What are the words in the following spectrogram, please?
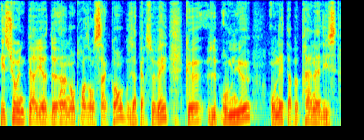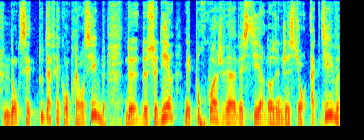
Et sur une période de 1 an, 3 ans, 5 ans, vous apercevez que au mieux on est à peu près à l'indice. Mm. Donc c'est tout à fait compréhensible de, se dire, mais pourquoi je vais investir dans une gestion active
